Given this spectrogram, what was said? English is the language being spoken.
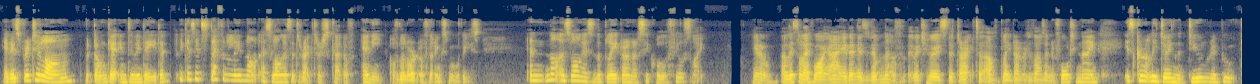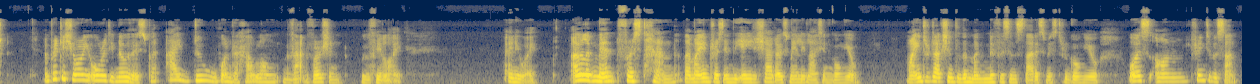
It is pretty long, but don't get intimidated because it's definitely not as long as the director's cut of any of the Lord of the Rings movies. And not as long as the Blade Runner sequel feels like. You know, a little FYI, Denis Villeneuve, which who is the director of Blade Runner 2049, is currently doing the Dune reboot. I'm pretty sure you already know this, but I do wonder how long that version will feel like. Anyway, I will admit firsthand that my interest in the Age of Shadows mainly lies in Gong Yoo. My introduction to the magnificence that is Mr. Gong Yoo was on Train to Busan.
